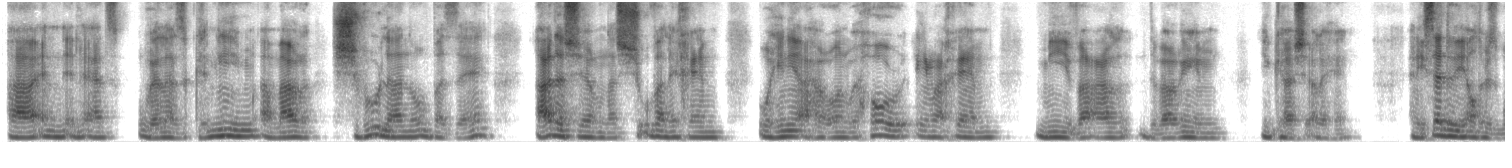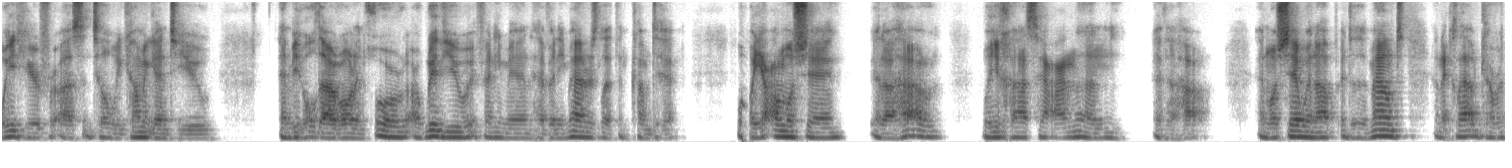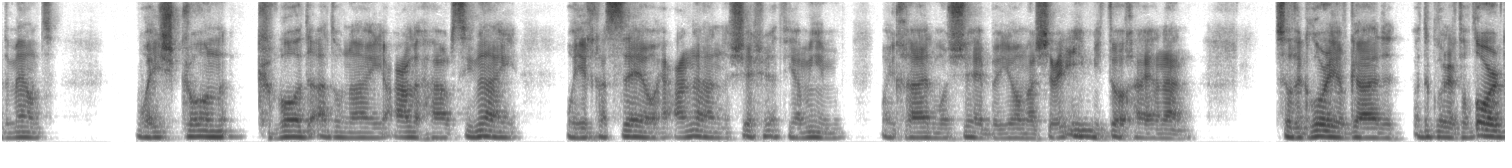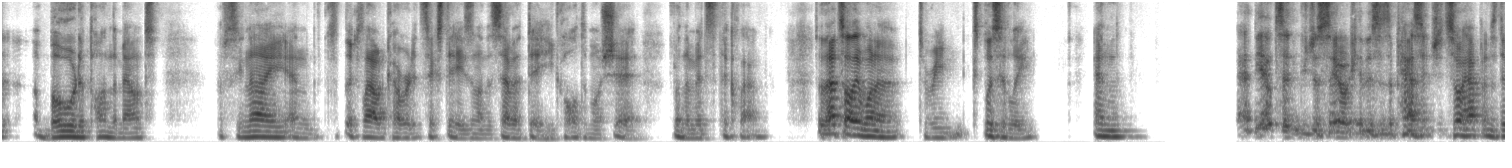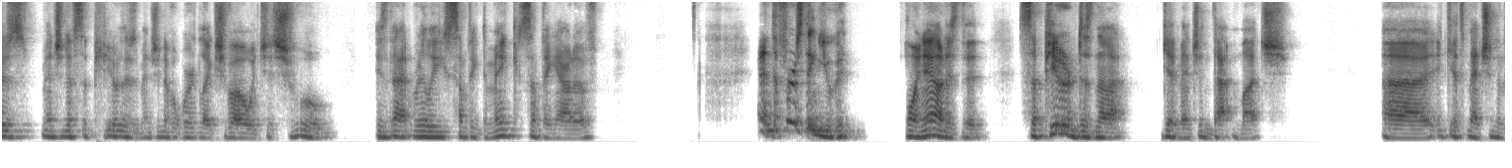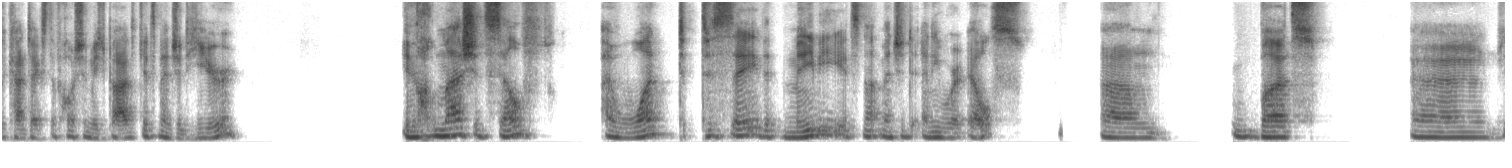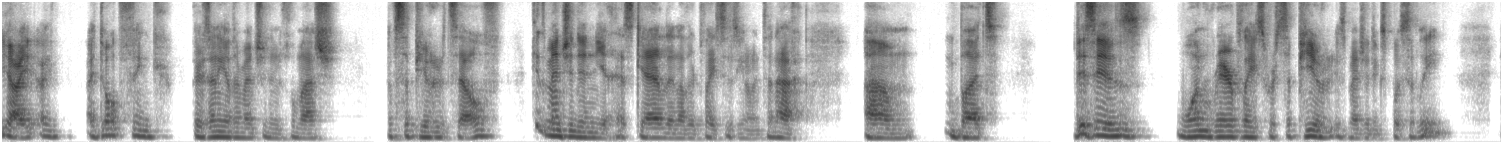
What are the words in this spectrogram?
uh, and it adds, "Well as Ganim Amar Shvulano Lanu Bazeh Ad Nashuv Alechem Uhini Aharon Wehor Imachem Mi Vaal Devarim Yigash Alehem." And he said to the elders, "Wait here for us until we come again to you." And behold, Aaron and Hor are with you. If any man have any matters, let them come to him. ויעל משה אל ההר ויכעס הענן את ההר. And Moshe went up into the mount, and a cloud covered the mount. וישכון כבוד אדוני על הר סיני, ויכסהו הענן ששת ימים, ויכהל משה ביום השביעי מתוך הענן. So the glory of God, the glory of the Lord, abode upon the mount of Sinai, and the cloud covered it six days. And on the seventh day, he called to Moshe from the midst of the cloud. So that's all I want to, read explicitly. And at the outset, you just say, okay, this is a passage. It so happens there's mention of Sapir, there's mention of a word like Shvo, which is Shvu. Is that really something to make something out of? And the first thing you could point out is that Sapir does not get mentioned that much. Uh, it gets mentioned in the context of Hoshen Mishpat, gets mentioned here. In Chumash itself, I want to say that maybe it's not mentioned anywhere else. Um, but uh, yeah, I, I, I don't think there's any other mention in Chumash of Sapir itself. It gets mentioned in Yecheskel and other places, you know, in Tanakh. Um, but this is one rare place where Sapir is mentioned explicitly.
